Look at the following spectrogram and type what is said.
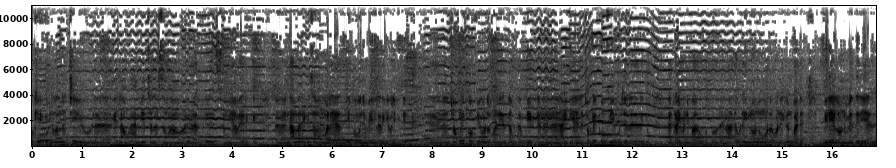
ஓகே உள்ளே வந்தாச்சு உள்ள எல்லாம் ஆம்பியன்ஸ் எல்லாம் செம்ம வலிவாக இருக்குது செம்மையாகவே இருக்குது நான் வரைக்கும் செம்ம மழையாக இருந்துச்சு இப்போ கொஞ்சம் வெயில் அடிக்க வலிக்குது. சாக்லேட் காஃபி ஆர்டர் பண்ணியிருக்கேன். எப்படி இருக்குன்னு ஐடியா இல்லை. சாக்லேட் காஃபியை பிடிச்சது வரைக்கும். ட்ரை பண்ணி பார்க்க போகிறேன் அதை விட இன்னொன்று ஆர்டர் பண்ணியிருக்கேன் பட் விலையில் ஒன்றுமே தெரியாது.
